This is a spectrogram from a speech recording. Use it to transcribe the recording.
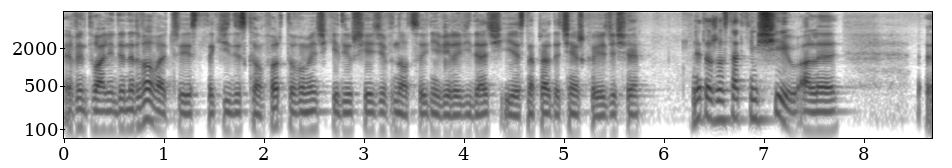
ewentualnie denerwować, czy jest jakiś dyskomfort, to w momencie, kiedy już jedzie w nocy, niewiele widać i jest naprawdę ciężko, jedzie się nie to, że ostatkiem sił, ale yy,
